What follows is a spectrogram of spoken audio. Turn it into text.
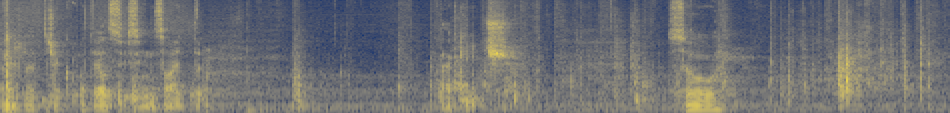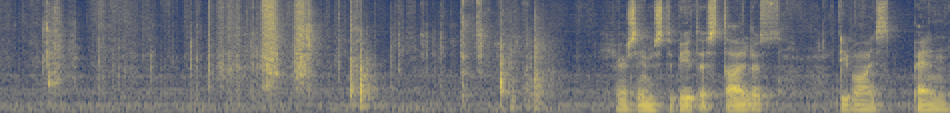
And let's check else is inside the package. So here seems to be the stylus device, pen,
